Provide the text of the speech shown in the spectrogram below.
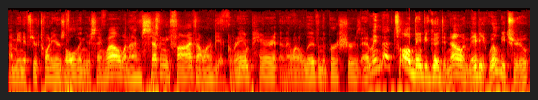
I mean, if you're 20 years old and you're saying, well, when I'm 75, I want to be a grandparent and I want to live in the Berkshires, and I mean, that's all maybe good to know, and maybe it will be true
